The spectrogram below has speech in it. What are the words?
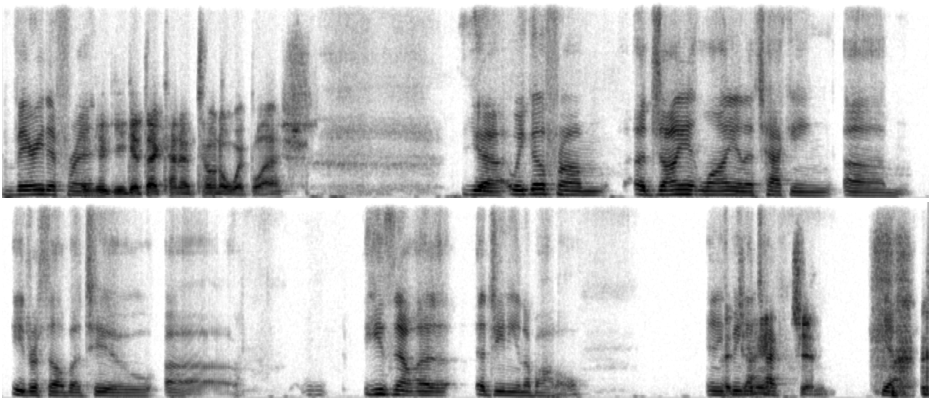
Very different. You, you get that kind of tonal whiplash. Yeah, we go from a giant lion attacking um Idris Elba to uh he's now a, a genie in a bottle. And he's a being attacked. Jin. Yeah.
